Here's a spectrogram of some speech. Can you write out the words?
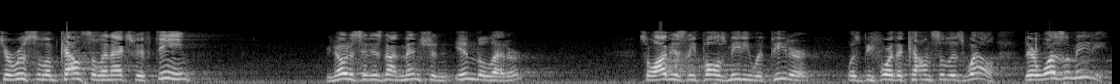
Jerusalem council in Acts 15. You notice it is not mentioned in the letter. So obviously, Paul's meeting with Peter was before the council as well. There was a meeting.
